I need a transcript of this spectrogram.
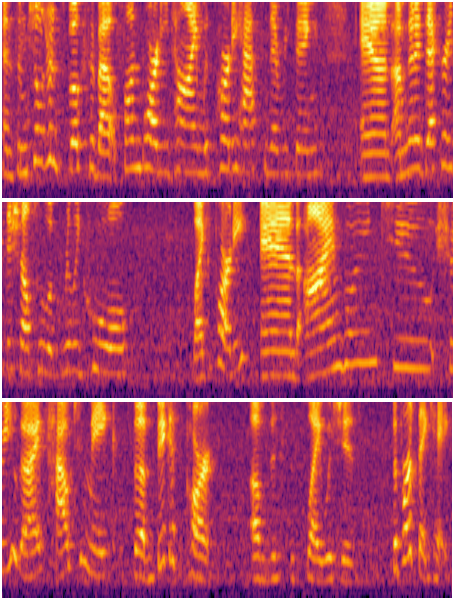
and some children's books about fun party time with party hats and everything. And i'm going to decorate the shelf to look really cool like a party. And i'm going to show you guys how to make the biggest part of this display which is the birthday cake.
